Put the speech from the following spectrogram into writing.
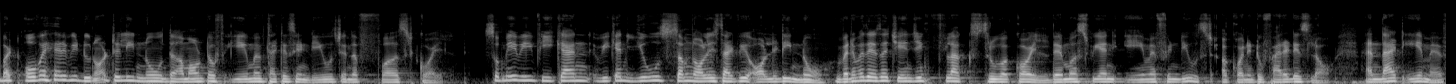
But over here we do not really know the amount of EMF that is induced in the first coil. So maybe we can we can use some knowledge that we already know. Whenever there is a changing flux through a coil, there must be an EMF induced according to Faraday's law. And that EMF,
